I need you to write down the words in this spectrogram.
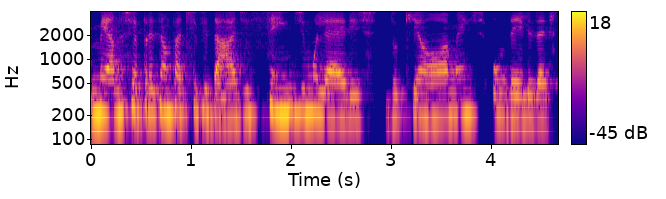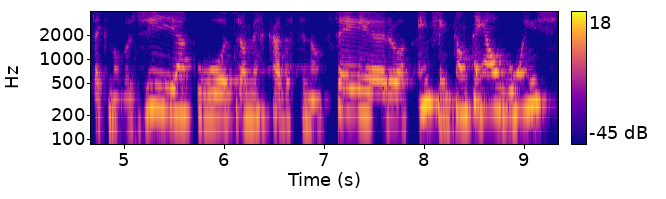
menos representatividade, sim, de mulheres do que homens. Um deles é de tecnologia, o outro é o mercado financeiro. Enfim, então tem alguns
